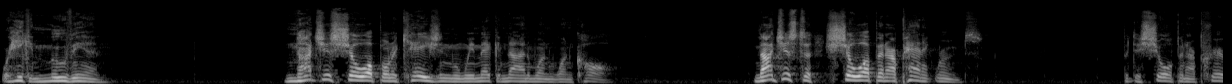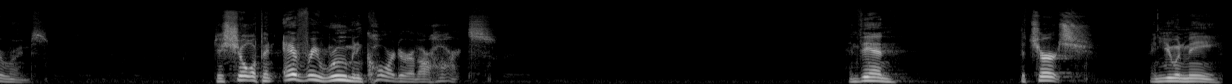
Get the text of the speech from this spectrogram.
where He can move in not just show up on occasion when we make a 911 call, not just to show up in our panic rooms, but to show up in our prayer rooms, to show up in every room and corridor of our hearts. And then the church and you and me,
